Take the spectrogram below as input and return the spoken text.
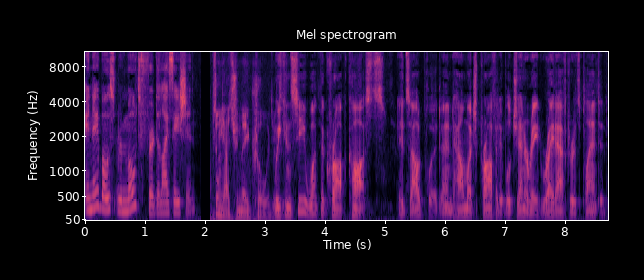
enables remote fertilization. We can see what the crop costs, its output, and how much profit it will generate right after it's planted.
